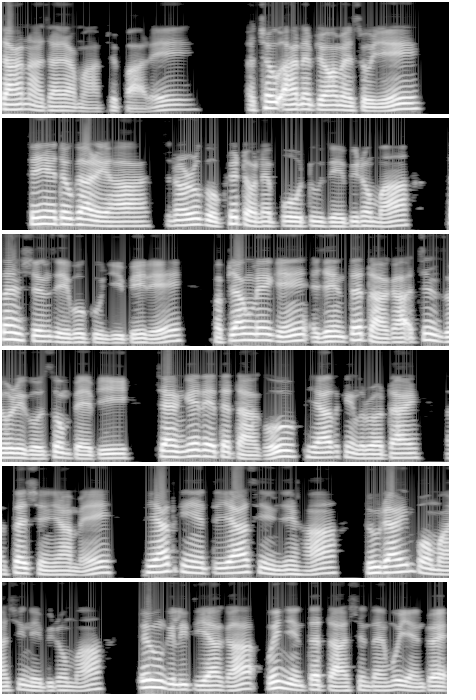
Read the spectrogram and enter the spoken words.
ကြားနာကြရမှာဖြစ်ပါတယ်။အချုပ်အားနဲ့ပြောရမယ်ဆိုရင် ဆင်းရဲဒုက္ခတွေဟာကျွန်တော်တို့ကိုခရစ်တော်နဲ့ပို့တူစေပြီးတော့မှတန့်ရှင်းစေဖို့ကူညီပေးတယ်မပြောင်းလဲခင်အရင်သက်တာကအကျင့်ဆိုးတွေကိုစွန့်ပယ်ပြီးကြံခဲ့တဲ့သက်တာကိုဘုရားသခင်လိုတော်တိုင်းအသက်ရှင်ရမယ်ဘုရားသခင်ရဲ့တရားစီရင်ခြင်းဟာလူတိုင်းပေါ်မှာရှိနေပြီးတော့မှဧဝံဂေလိတရားကဝိညာဉ်သက်တာရှင်သန်မှုရန်အတွက်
